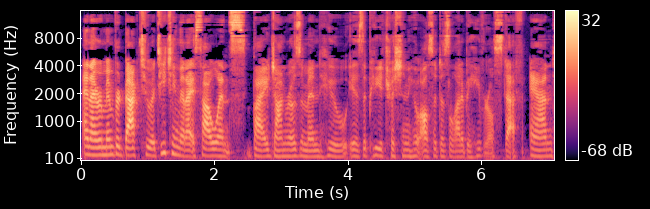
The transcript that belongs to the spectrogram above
And I remembered back to a teaching that I saw once by John Rosemond, who is a pediatrician who also does a lot of behavioral stuff. And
